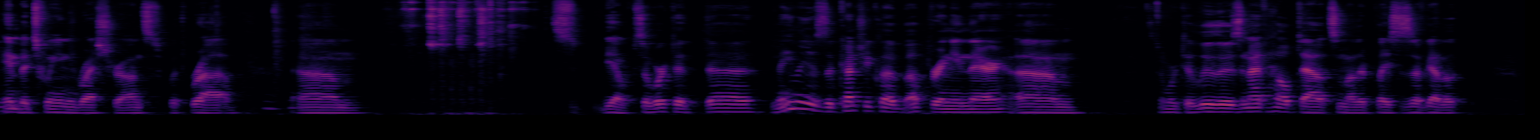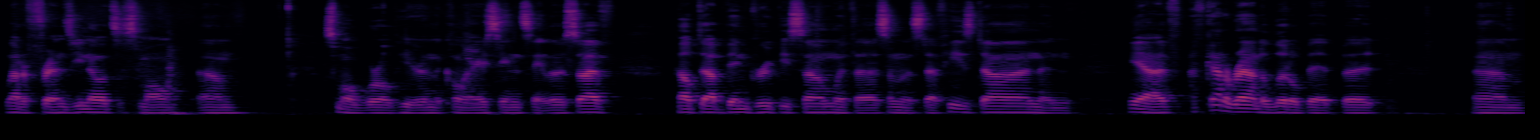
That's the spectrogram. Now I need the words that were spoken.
in between restaurants with Rob. Um, yeah, so worked at uh, mainly it was the country club upbringing there. Um, I worked at Lulu's, and I've helped out some other places. I've got a lot of friends. You know, it's a small, um, small world here in the culinary scene in St. Louis. So I've helped out Ben Grupe some with uh, some of the stuff he's done, and yeah, I've, I've got around a little bit, but um,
